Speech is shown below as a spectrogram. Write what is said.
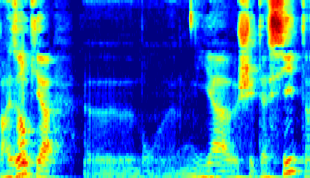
par exemple, il y, a, euh, bon, il y a chez Tacite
